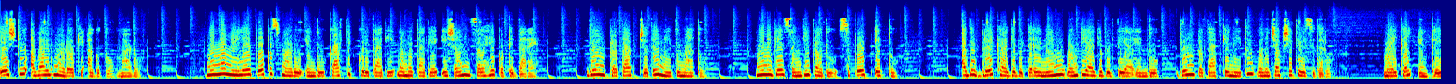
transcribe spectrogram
ಎಷ್ಟು ಅವಾಯ್ಡ್ ಮಾಡೋಕೆ ಆಗುತ್ತೋ ಮಾಡು. ನಿಮ್ಮ ಮೇಲೆ ಫೋಕಸ್ ಮಾಡು ಎಂದು ಕಾರ್ತಿಕ್ ಕುರಿತಾಗಿ ನಮ್ರತಾಗೆ ಈಶಾನಿ ಸಲಹೆ ಕೊಟ್ಟಿದ್ದಾರೆ. ಧ್ವನ್ ಪ್ರತಾಪ್ ಜೊತೆ ನೀತು ಮಾತು. ನಿನಗೆ ಸಂಗೀತದು ಸಪೋರ್ಟ್ ಇತ್ತು. ಅದು ಬ್ರೇಕ್ ಆಗಿಬಿಟ್ಟರೆ ನೀನು ಒಂಟಿಯಾಗಿ ಬಿಡ್ತೀಯ ಎಂದು ಡ್ರೋನ್ ಪ್ರತಾಪ್ಗೆ ನೀತು ವನಜಾಕ್ಷಿ ತಿಳಿಸಿದರು. Michael entry.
